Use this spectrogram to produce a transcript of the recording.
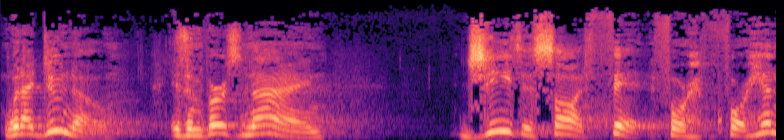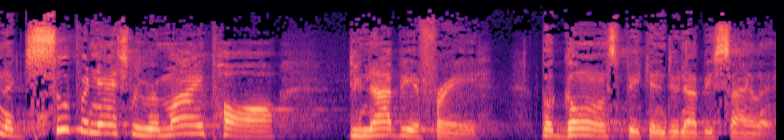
What I do know is in verse 9, Jesus saw it fit for, for him to supernaturally remind Paul, do not be afraid, but go on speaking and do not be silent.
